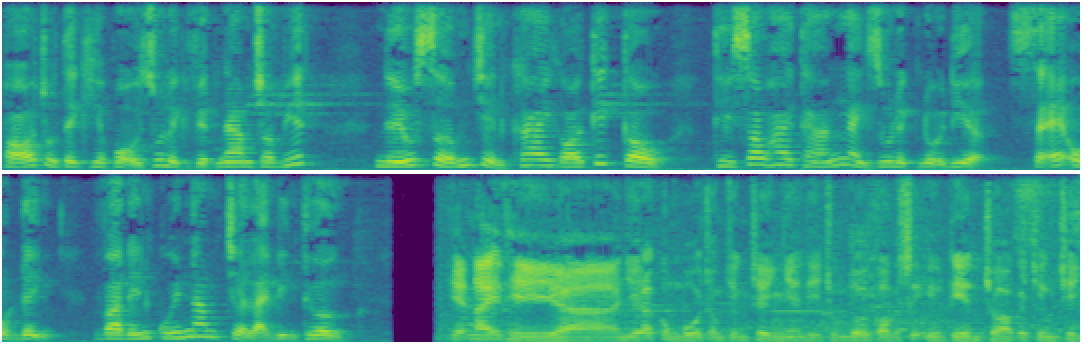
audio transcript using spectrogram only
Phó Chủ tịch Hiệp hội Du lịch Việt Nam cho biết, nếu sớm triển khai gói kích cầu thì sau 2 tháng ngành du lịch nội địa sẽ ổn định và đến cuối năm trở lại bình thường. Hiện nay thì à, như đã công bố trong chương trình thì chúng tôi có cái sự ưu tiên cho cái chương trình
